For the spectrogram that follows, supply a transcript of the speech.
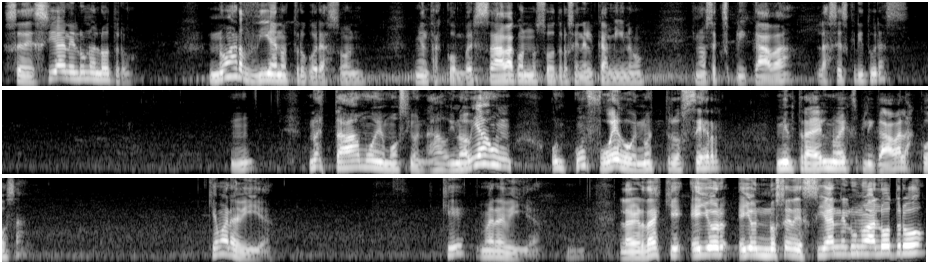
Se decían el uno al otro, ¿no ardía nuestro corazón mientras conversaba con nosotros en el camino y nos explicaba las escrituras? ¿Mm? No estábamos emocionados y no había un, un- fuego en nuestro ser mientras Él nos explicaba las cosas. Qué maravilla. Qué maravilla. La verdad es que ellos, ellos no se decían el uno al otro,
